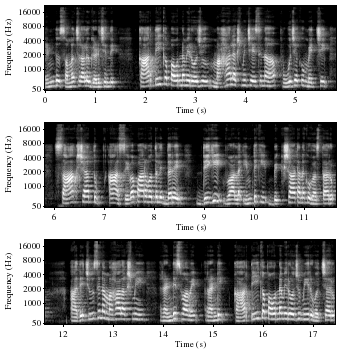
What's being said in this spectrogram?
రెండు సంవత్సరాలు గడిచింది. కార్తీక పౌర్ణమి రోజు మహాలక్ష్మి చేసిన పూజకు మెచ్చి సాక్షాత్తు ఆ శివపార్వతులిద్దరే దిగి వాళ్ళ ఇంటికి భిక్షాటనకు వస్తారు. అది చూసిన మహాలక్ష్మి రండి స్వామి రండి. కార్తీక పౌర్ణమి రోజు మీరు వచ్చారు.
